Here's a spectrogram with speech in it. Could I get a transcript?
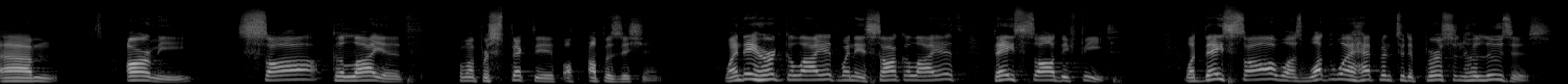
um, army saw Goliath from a perspective of opposition. When they heard Goliath, when they saw Goliath, they saw defeat. What they saw was what will happen to the person who loses.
